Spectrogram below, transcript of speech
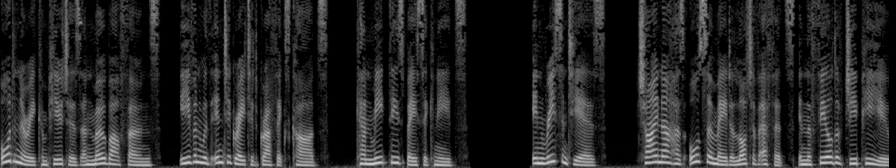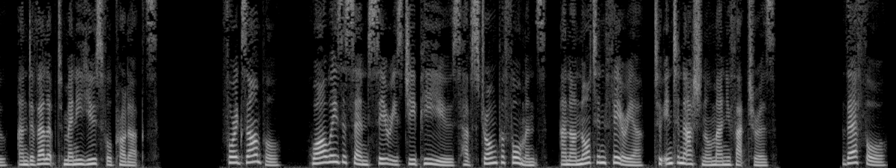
Ordinary computers and mobile phones, even with integrated graphics cards, can meet these basic needs. In recent years, China has also made a lot of efforts in the field of GPU and developed many useful products. For example, Huawei's Ascend series GPUs have strong performance and are not inferior to international manufacturers. Therefore,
